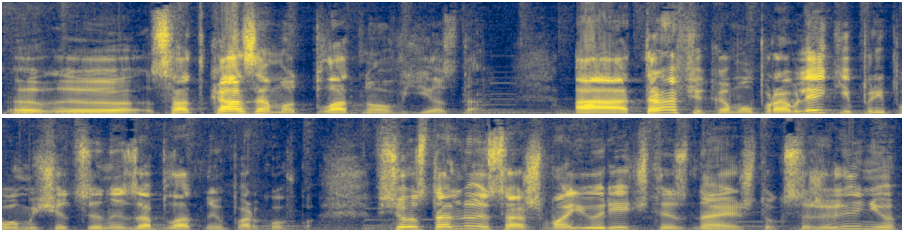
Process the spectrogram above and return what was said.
э, э, с отказом от платного въезда. А трафиком управляйте при помощи цены за платную парковку. Все остальное, Саш, мою речь ты знаешь, что, к сожалению,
